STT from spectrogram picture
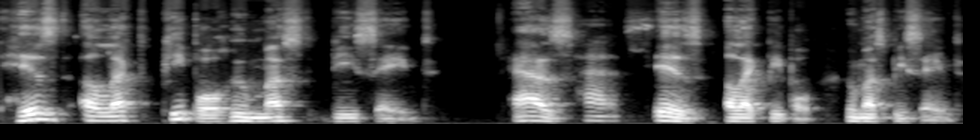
his elect people who must be saved, has Has. is elect people who must be saved.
